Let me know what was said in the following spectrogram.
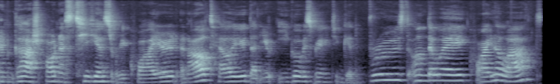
and gosh, honesty is required, and I'll tell you that your ego is going to get bruised on the way quite a lot.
